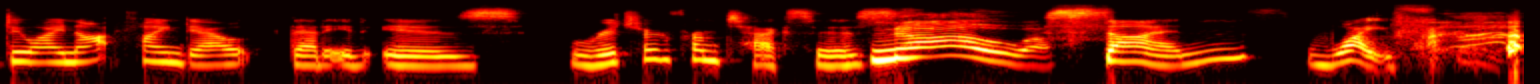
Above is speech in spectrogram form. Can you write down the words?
do I not find out that it is Richard from Texas' No. son's wife?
